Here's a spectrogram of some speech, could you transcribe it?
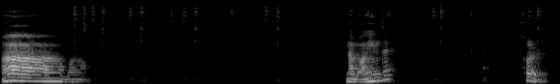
아, 망함. 나 망인데? 헐.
